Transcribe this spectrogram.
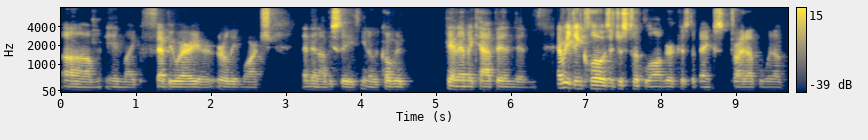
um, in like February or early March, and then obviously you know the COVID pandemic happened and everything closed. It just took longer because the banks dried up and went up,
